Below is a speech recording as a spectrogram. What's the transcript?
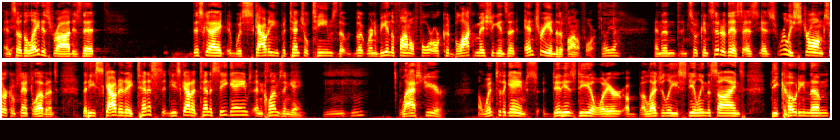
and so the latest rod is that this guy was scouting potential teams that, that were going to be in the Final Four or could block Michigan's entry into the Final Four. Oh yeah. And then, and so consider this as, as really strong circumstantial evidence that he scouted a Tennessee, he scouted Tennessee games and Clemson game mm-hmm. last year. I went to the games, did his deal, what are uh, allegedly stealing the signs, decoding them,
